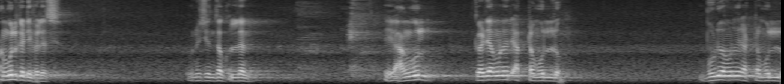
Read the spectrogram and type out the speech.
আঙ্গুল কেটে ফেলেছে। উনি চিন্তা করলেন, এই আঙ্গুল কেড়ে আঙুলের একটা মূল্য, বুড়ো আঙুলের একটা মূল্য,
